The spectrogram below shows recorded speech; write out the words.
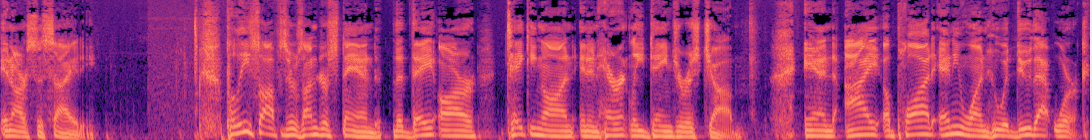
in our society. Police officers understand that they are taking on an inherently dangerous job. And I applaud anyone who would do that work.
